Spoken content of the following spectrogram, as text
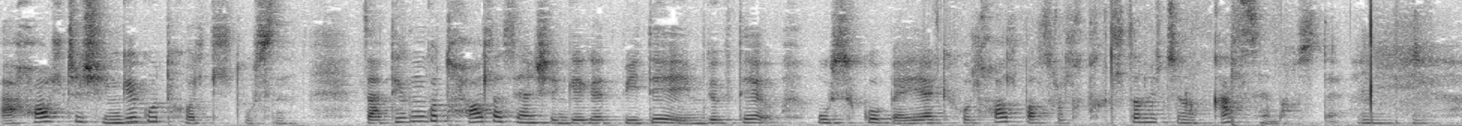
а хоолчин шингээгүй тохиолдолд үүснэ. За тэгэнгүүт хоолоо сайн шингээгээд бидээ эмгэгтэй үүсэхгүй байя гэхвэл хоол боловсруулах тогтолцооны чинь гал сайн байх хэвээр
